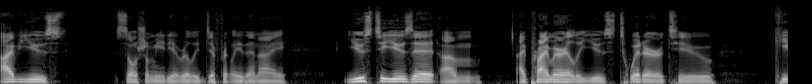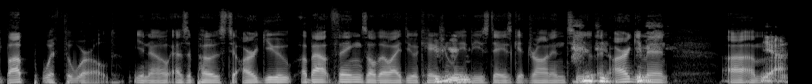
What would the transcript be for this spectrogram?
I've used social media really differently than I used to use it um, I primarily use Twitter to keep up with the world, you know, as opposed to argue about things. Although I do occasionally mm-hmm. these days get drawn into an argument. Um, yeah.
